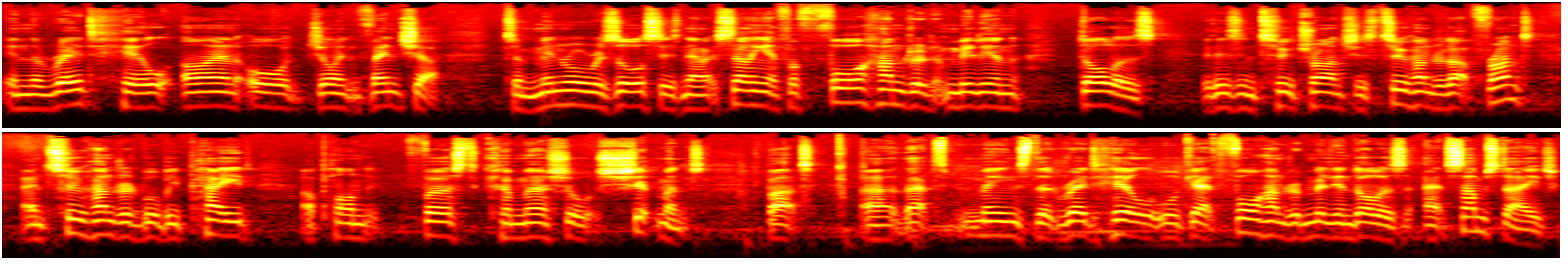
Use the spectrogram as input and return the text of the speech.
in the Red Hill Iron Ore joint venture to Mineral Resources. Now it's selling it for $400 million. It is in two tranches 200 up front, and 200 will be paid upon first commercial shipment. But uh, that means that Red Hill will get $400 million at some stage,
